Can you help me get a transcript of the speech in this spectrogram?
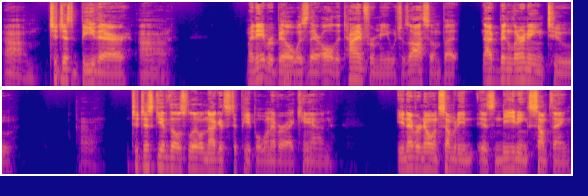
Um, to just be there. Uh, my neighbor Bill was there all the time for me, which was awesome. But I've been learning to uh, to just give those little nuggets to people whenever I can. You never know when somebody is needing something,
